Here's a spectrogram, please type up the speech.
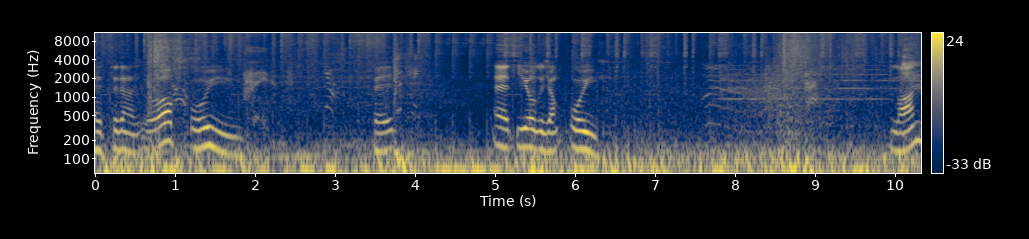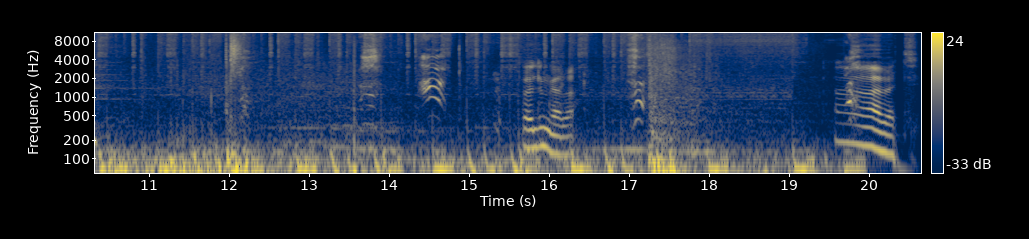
Tehdit edemez. Hop. Oy. Fake. Evet iyi olacağım. Oy. Lan. Öldüm galiba. Aa, evet.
